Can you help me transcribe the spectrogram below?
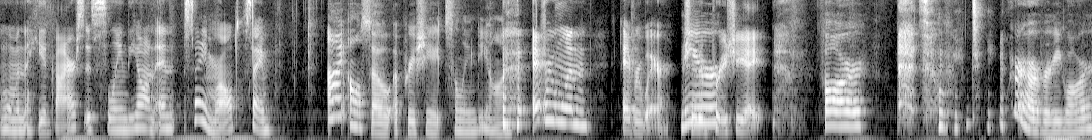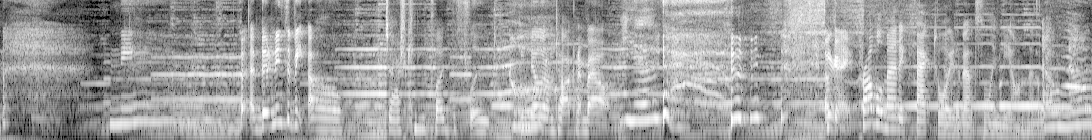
woman that he admires is Celine Dion. And same, Rolf, same. I also appreciate Celine Dion. Everyone everywhere should Near- appreciate Far, Celine Dion. wherever you are. Near. But There needs to be. Oh, Josh, can you plug the flute? You know what I'm talking about. Yes. Okay. Problematic factoid about Celine Dion, though. Oh no, don't do it.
